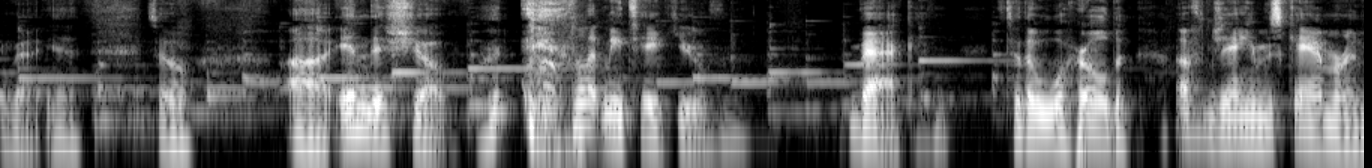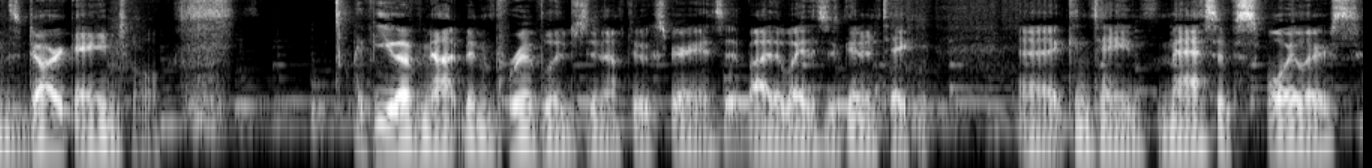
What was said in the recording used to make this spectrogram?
Think yeah. So, uh, in this show, let me take you back to the world of James Cameron's Dark Angel. If you have not been privileged enough to experience it, by the way, this is going to take uh, contain massive spoilers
